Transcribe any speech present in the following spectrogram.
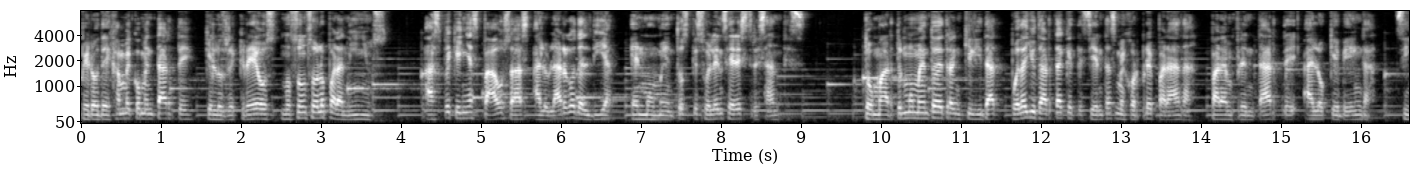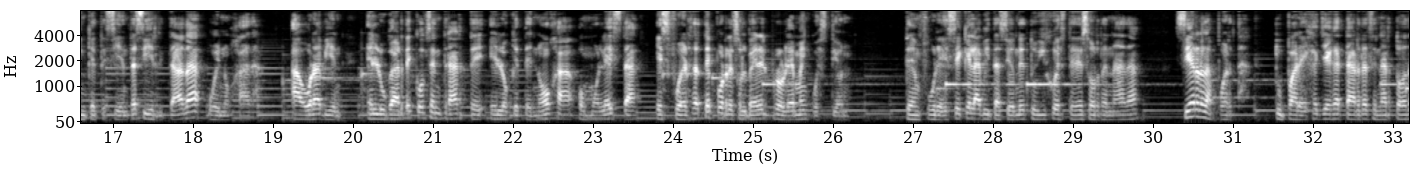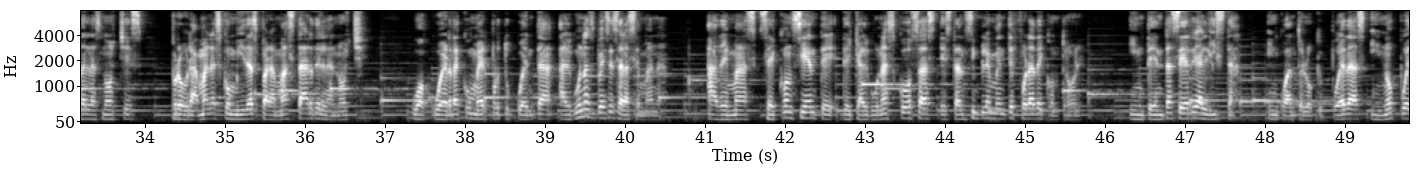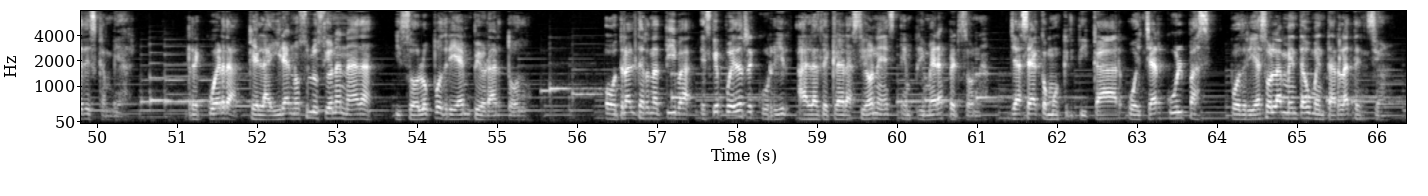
Pero déjame comentarte que los recreos no son solo para niños. Haz pequeñas pausas a lo largo del día en momentos que suelen ser estresantes. Tomarte un momento de tranquilidad puede ayudarte a que te sientas mejor preparada para enfrentarte a lo que venga sin que te sientas irritada o enojada. Ahora bien, en lugar de concentrarte en lo que te enoja o molesta, esfuérzate por resolver el problema en cuestión. ¿Te enfurece que la habitación de tu hijo esté desordenada? Cierra la puerta. Tu pareja llega tarde a cenar todas las noches Programa las comidas para más tarde en la noche o acuerda comer por tu cuenta algunas veces a la semana. Además, sé consciente de que algunas cosas están simplemente fuera de control. Intenta ser realista en cuanto a lo que puedas y no puedes cambiar. Recuerda que la ira no soluciona nada y solo podría empeorar todo. Otra alternativa es que puedes recurrir a las declaraciones en primera persona, ya sea como criticar o echar culpas podría solamente aumentar la tensión.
